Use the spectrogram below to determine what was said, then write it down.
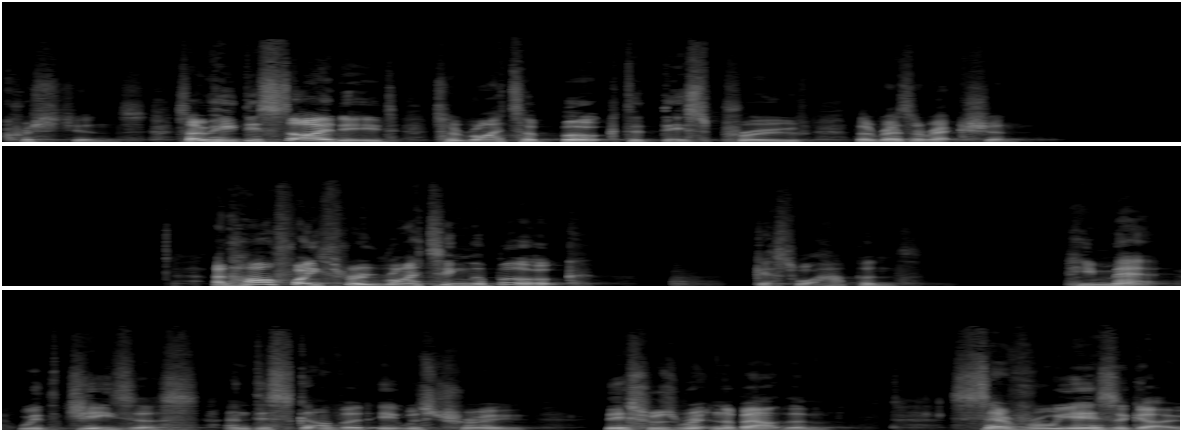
Christians. So he decided to write a book to disprove the resurrection. And halfway through writing the book, guess what happened? He met with Jesus and discovered it was true. This was written about them several years ago.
